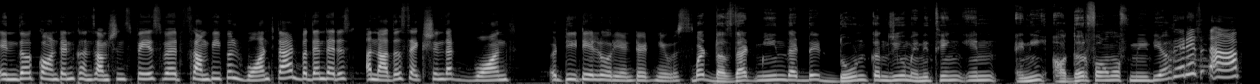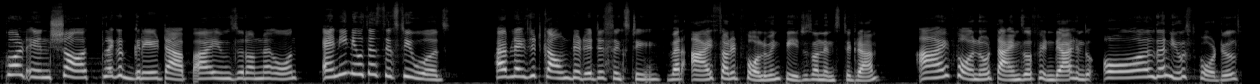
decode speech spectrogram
in the content consumption space where some people want that, but then there is another section that wants a detail oriented news. But does that mean that they don't consume anything in any other form of media? There is an app called Inshorts. It's like a great app. I use it on my own. Any news is 60 words. I've legit counted. It is 60. When I started following pages on Instagram, I follow Times of India and all the news portals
